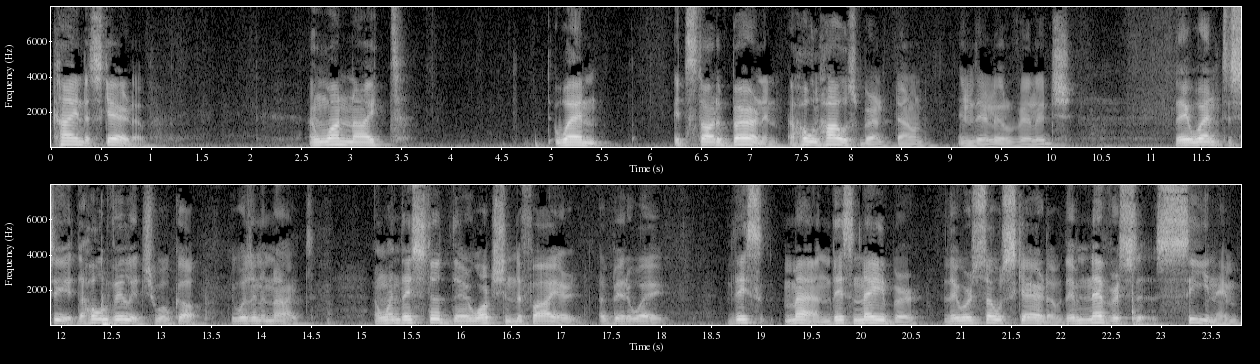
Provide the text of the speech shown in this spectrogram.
kind of scared of. And one night, when it started burning, a whole house burnt down in their little village. They went to see it. The whole village woke up. It was in the night. And when they stood there watching the fire a bit away, this man, this neighbor, they were so scared of. They've never s- seen him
